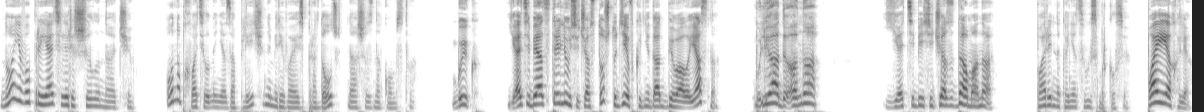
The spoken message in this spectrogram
Но его приятель решил иначе. Он обхватил меня за плечи, намереваясь продолжить наше знакомство. «Бык, я тебя отстрелю сейчас то, что девка недоотбивала, ясно?» «Бля, да она...» «Я тебе сейчас дам она!» Парень, наконец, высморкался. «Поехали!»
